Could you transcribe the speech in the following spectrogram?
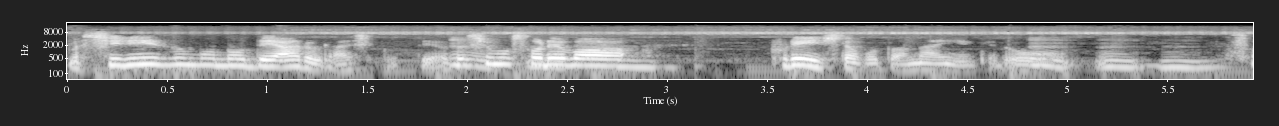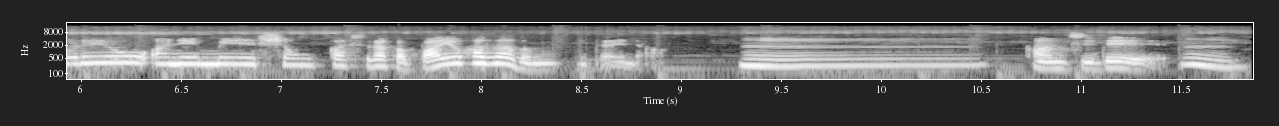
まあ、シリーズものであるらしくて、私もそれはプレイしたことはないんやけど、それをアニメーション化して、だからバイオハザードみたいな。感じで、うん。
